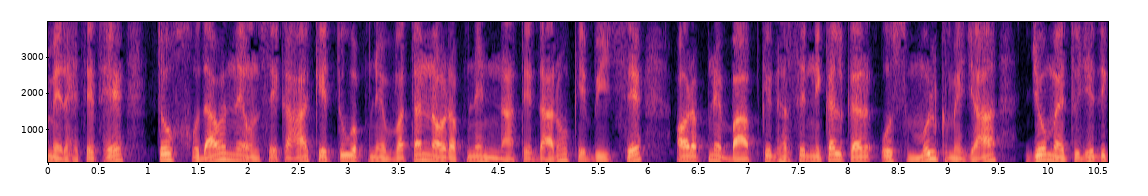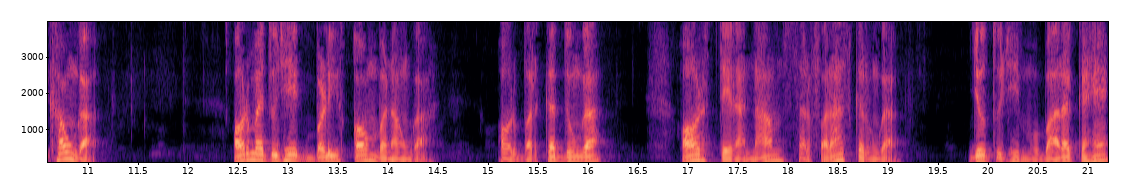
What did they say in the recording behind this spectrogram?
میں رہتے تھے، تو خداون نے ان سے کہا کہ تو اپنے وطن اور اپنے ناطے داروں کے بیچ سے اور اپنے باپ کے گھر سے نکل کر اس ملک میں جا، جو میں تجھے دکھاؤں گا۔ اور میں تجھے ایک بڑی قوم بناؤں گا اور برکت دوں گا اور تیرا نام سرفراز کروں گا۔ جو تجھے مبارک کہیں،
